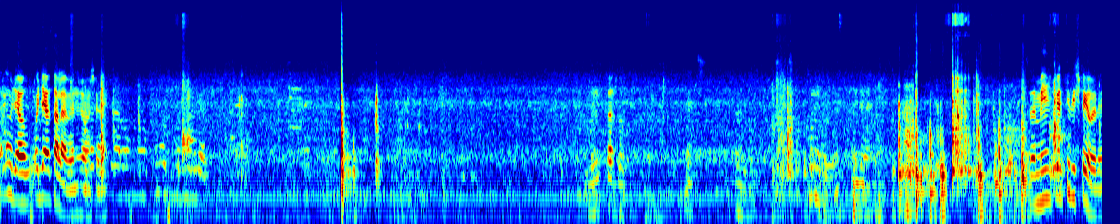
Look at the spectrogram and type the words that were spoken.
হয় যাও ওই যাও চালাবেন সমস্যা নেই মিনিটে তিরিশ টাকা করে।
